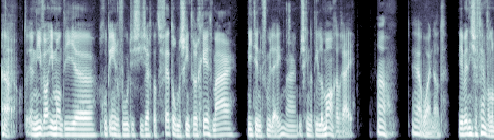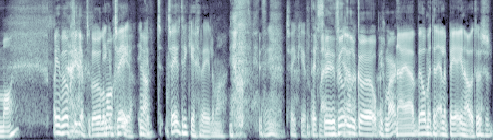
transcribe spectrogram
Nou ja, in ieder geval iemand die eh, goed ingevoerd is. Die zegt dat Vettel misschien terugkeert. Maar niet in de Formule 1. Maar misschien dat hij Le Mans gaat rijden. Oh, ja, why not? Je bent niet zo fan van Le Mans, hè? Oh, je, hebt ook, je hebt natuurlijk ook Le Ik heb, Mans twee, gereden. ik ja. heb twee of drie keer gereden, maar Ja, niet, twee keer volgens heeft mij. eh, veel Ja. indruk eh, op je gemaakt. Nou ja, wel met een LMP1-auto. Dus dat is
